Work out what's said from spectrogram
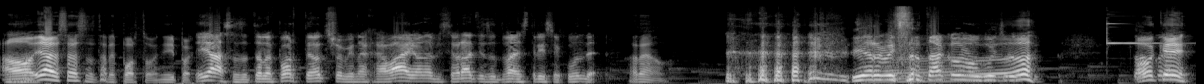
A ja sad sam za teleportovanje ipak. Ja sam za teleporte otišao bi na Havaj i onda bi se vratio za 23 sekunde. Realno. Jer mi sam tako u mogućnosti. Tako Ok, je.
